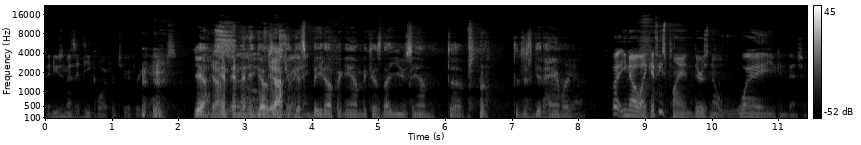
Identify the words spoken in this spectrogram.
They'd use him as a decoy for two or three games. Yeah, Yeah. and and then he goes out and he gets beat up again because they use him to to just get hammered. Yeah. But you know, like if he's playing, there's no way you can bench him.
